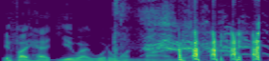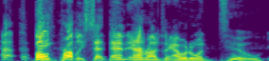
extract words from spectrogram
if I had you, I would have won nine. Both probably said that. And Aaron Rodgers like, I would have won two.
